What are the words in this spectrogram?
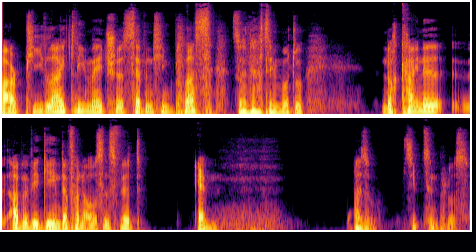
RP Likely Major 17 Plus, so nach dem Motto, noch keine, aber wir gehen davon aus, es wird M. Also 17 plus.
